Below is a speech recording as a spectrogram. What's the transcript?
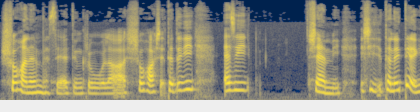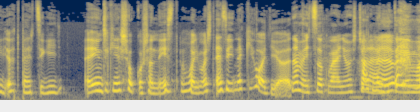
soha nem beszéltünk róla, soha se. Tehát, hogy így, ez így semmi. És így utána tényleg így öt percig így én csak ilyen sokkosan néztem, hogy most ez így neki hogy jött. Nem egy szokványos családi hát nem. téma.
